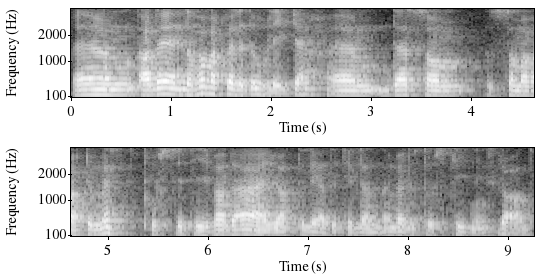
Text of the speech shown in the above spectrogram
Um, ja, det, det, har varit väldigt olika. Um, det som, som har varit det mest positiva det är ju att det leder till en, en väldigt stor spridningsgrad.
